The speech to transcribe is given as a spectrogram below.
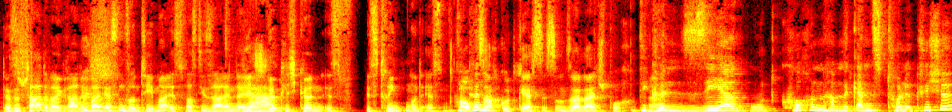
Das ist schade, weil gerade bei Essen so ein Thema ist, was die Saarländer ja, Ja. wirklich können, ist, ist trinken und essen. Hauptsache gut Gäste ist unser Leitspruch. Die können sehr gut kochen, haben eine ganz tolle Küche.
